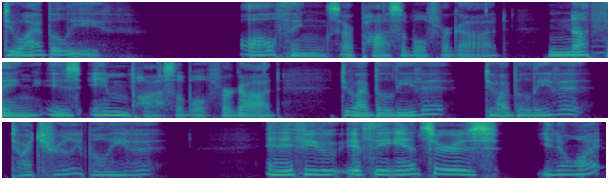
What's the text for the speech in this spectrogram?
Do I believe all things are possible for God? Nothing is impossible for God. Do I believe it? Do I believe it? Do I truly believe it? And if you if the answer is, you know what?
